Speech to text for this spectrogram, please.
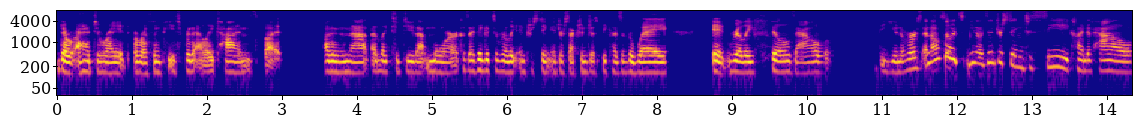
there I had to write a wrestling piece for the LA Times, but other than that, I'd like to do that more because I think it's a really interesting intersection just because of the way it really fills out the universe. And also it's you know, it's interesting to see kind of how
